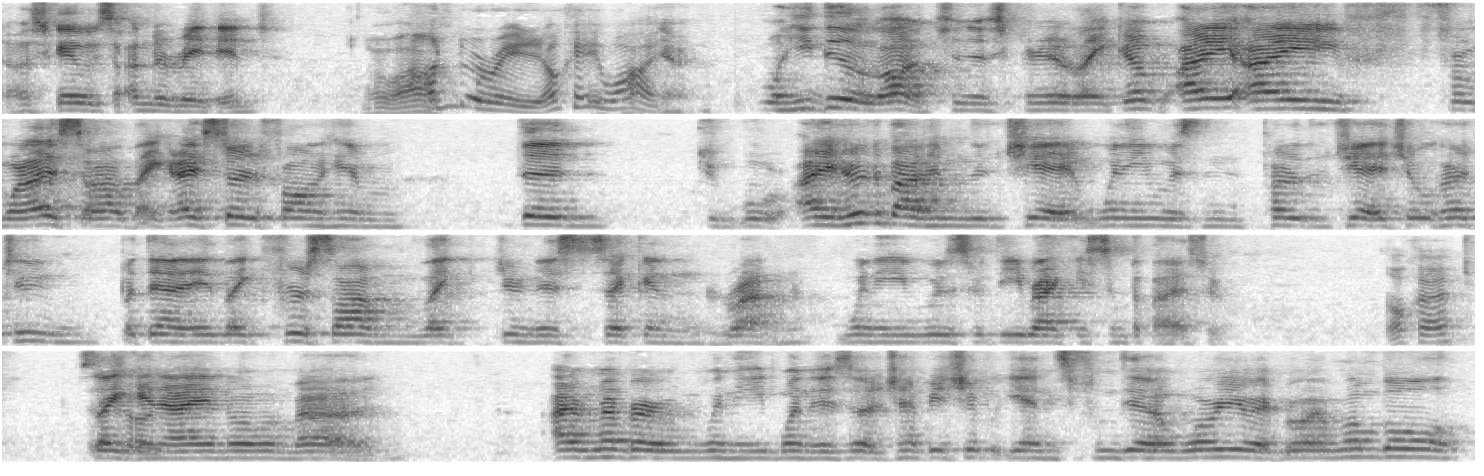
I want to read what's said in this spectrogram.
No, this guy was underrated. oh wow. Underrated. Okay, why? Yeah. Well, he did a lot in his career. Like I, I, from what I saw, like I started following him. The I heard about him in the GI when he was in part of the GI Joe cartoon, but then I like first saw him like during his second run when he was with the Iraqi sympathizer. Okay. It's like, Sorry. and I know him. Uh, I remember when he won his uh, championship against from the Warrior at Royal Rumble,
